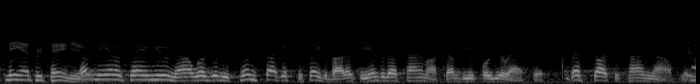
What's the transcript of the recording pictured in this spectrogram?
Let me entertain you. Let me entertain you. Now, we'll give you 10 seconds to think about it. At the end of that time, I'll come to you for your answer. Let's start the time now, please.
